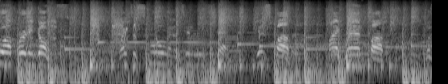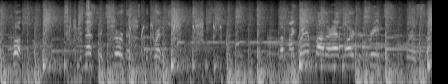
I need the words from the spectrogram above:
grew up herding goats, went to school in a tin roof shed. His father, my grandfather, was a cook, a domestic servant to the British. But my grandfather had larger dreams for his son.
